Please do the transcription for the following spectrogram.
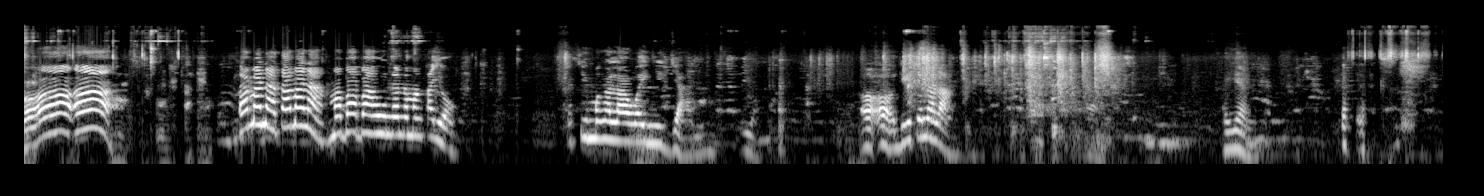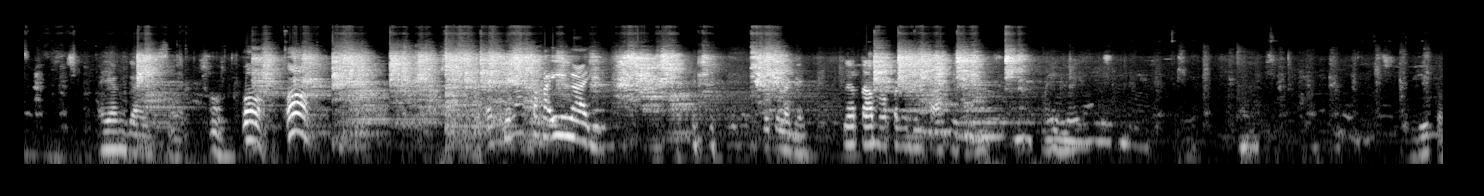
Oo, ah! Tama na, tama na. Mababaho na naman kayo. Kasi yung mga laway niyo dyan. Ayan. Oo, dito na lang. Ayan. Ayan guys. Oh, oh, oh! At pinapakaingay. Ito lagay. Natama pala din sa akin. Dito.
